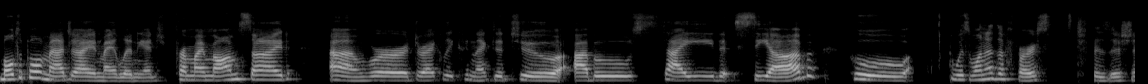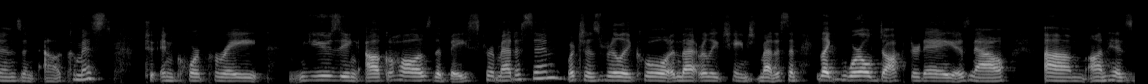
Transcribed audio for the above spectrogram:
multiple magi in my lineage. From my mom's side, um, we're directly connected to Abu Sa'id Siab, who was one of the first physicians and alchemists to incorporate using alcohol as the base for medicine, which is really cool. And that really changed medicine. Like World Doctor Day is now um, on his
